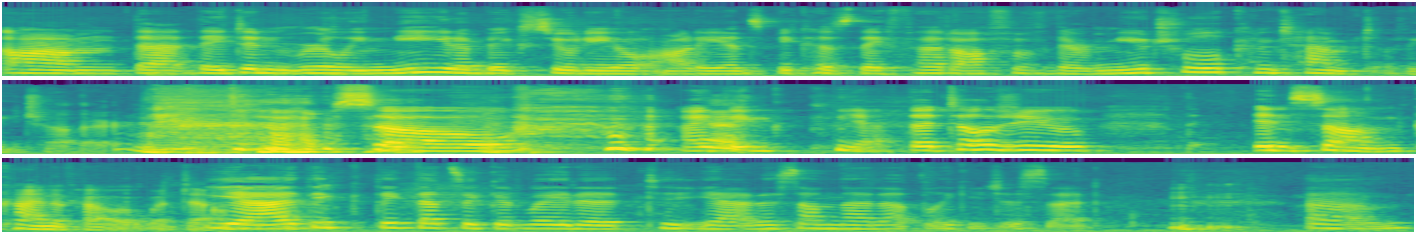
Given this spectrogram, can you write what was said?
um, that they didn't really need a big studio audience because they fed off of their mutual contempt of each other. so I think, yeah, that tells you in some kind of how it went down. Yeah, I think think that's a good way to, to yeah to sum that up, like you just said. Mhm. Um,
